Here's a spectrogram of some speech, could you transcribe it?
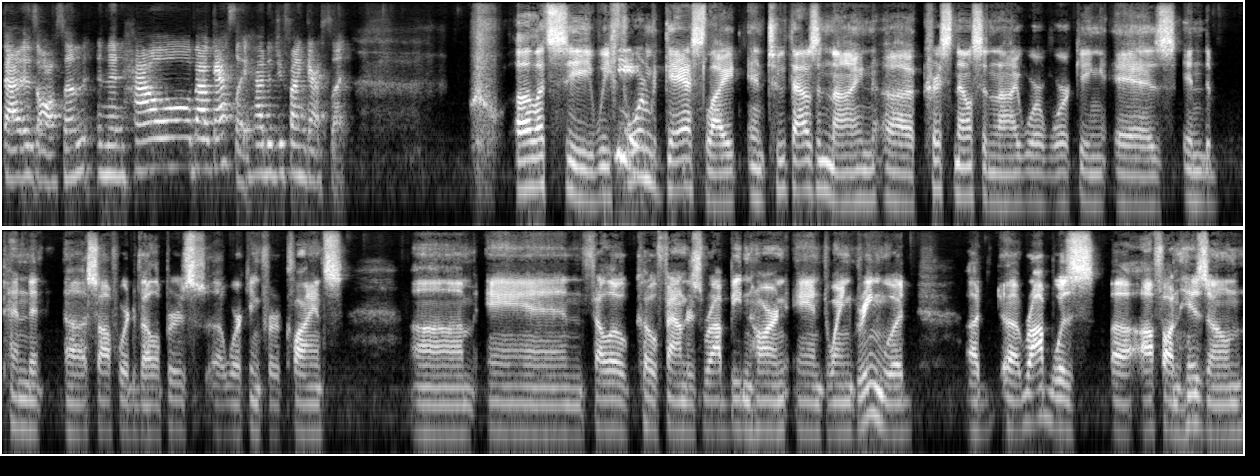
that is awesome. And then how about Gaslight? How did you find Gaslight? Uh, let's see. We formed Gaslight in 2009. Uh, Chris Nelson and I were working as independent uh, software developers, uh, working for clients, um, and fellow co-founders Rob Biedenharn and Dwayne Greenwood. Uh, uh, Rob was uh, off on his own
